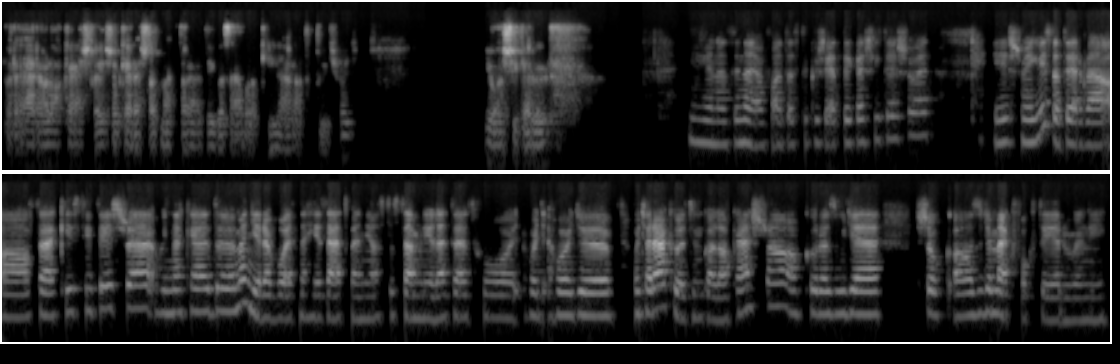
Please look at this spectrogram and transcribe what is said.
erre a lakásra, és a kereslet megtalált igazából a kínálatot, úgyhogy jól sikerült. Igen, ez egy nagyon fantasztikus értékesítés volt. És még visszatérve a felkészítésre, hogy neked mennyire volt nehéz átvenni azt a szemléletet, hogy, hogy, hogy hogyha ráköltünk a lakásra, akkor az ugye, sok, az ugye meg fog térülni,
